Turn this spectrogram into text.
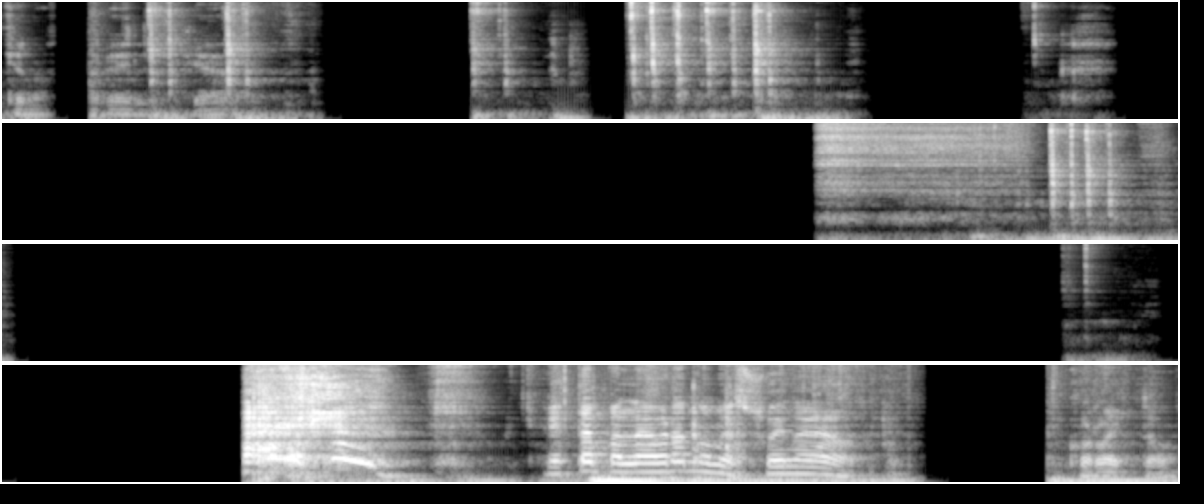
Que no sabe limpiar. Esta palabra no me suena correcto.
